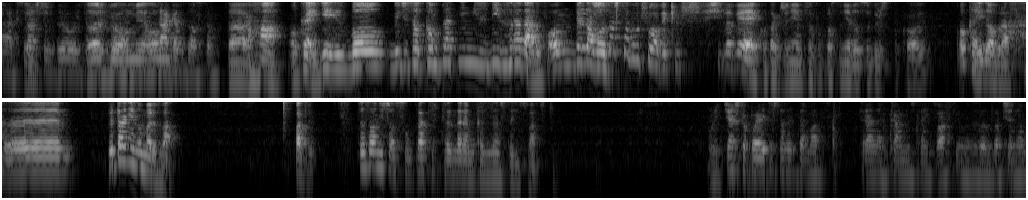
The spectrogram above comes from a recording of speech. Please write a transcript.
Tak, Coś- coś, tam było i coś było, tam miał- zakaz dostał. Tak. Aha, okej. Nie, bo wiecie co, kompletnie mi znikł z radarów. On wiadomo, że... też to był człowiek już w sile wieku, także nie wiem, czy on po prostu nie dał sobie już spokoju. Okej, dobra. Ehm, pytanie numer dwa. Patryk, co sądzisz o współpracy z trenerem Kamilem Stanisławskim? I ciężko powiedzieć też na ten temat. Trener Kamil Stanisławski za, zaczynał.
